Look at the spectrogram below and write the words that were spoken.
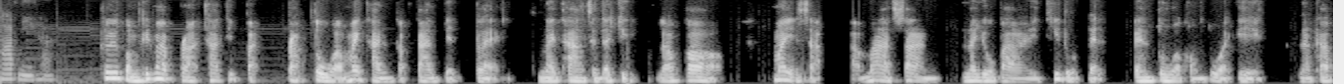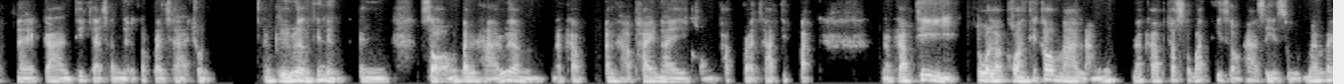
ภาพนี้คะคือผมคิดว่าประชาธิปัตย์ปรับตัวไม่ทันกับการเปลี่ยนแปลงในทางเศรษฐกิจ แล้วก็ไม่สามารถสร้าง นโยบายที่โดดเด่นเป็นตัวของตัวเองนะครับ ในการที่จะเสนอกับประชาชนนั่นคือเรื่องที่หนึ่งเป็นสองปัญหาเรื่องนะครับ ปัญหาภายในของพรรคประชาธิปัตย์นะครับ ที่ตัวละครที่เข้ามาหลังนะครับ ทศวรรษที่ 2540 มันไม่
